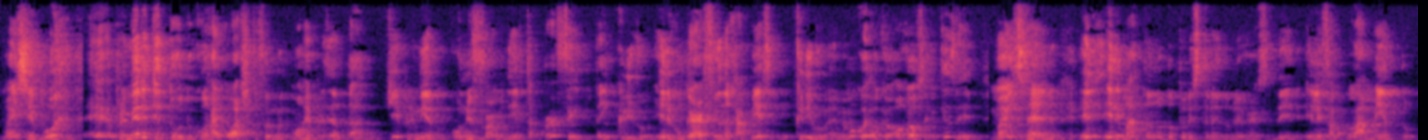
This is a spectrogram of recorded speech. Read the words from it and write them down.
Mas, tipo, é, primeiro de tudo, com eu acho que foi muito mal representado. Porque, primeiro, o uniforme dele tá perfeito, tá incrível. Ele com garfinho na cabeça, incrível. É a mesma coisa, é o que, eu- é o que eu sempre quis ver. Mas, velho, ele, ele matando o Doutor Estranho do universo dele, ele fala, lamento.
